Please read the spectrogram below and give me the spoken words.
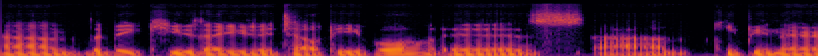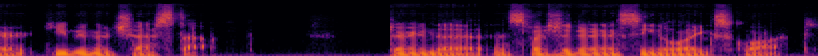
um, the big cues I usually tell people is um, keeping their keeping their chest up during the especially during a single leg squat.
